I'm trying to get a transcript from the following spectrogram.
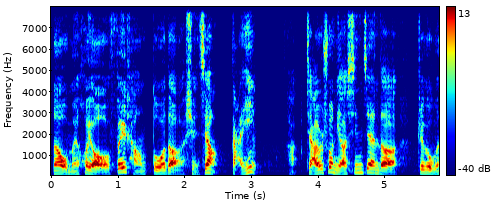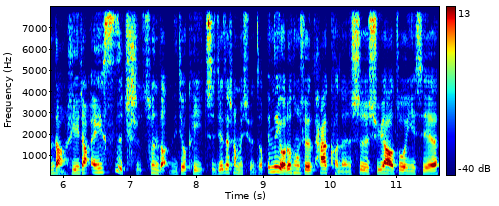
那我们会有非常多的选项。打印啊，假如说你要新建的这个文档是一张 A4 尺寸的，你就可以直接在上面选择。因为有的同学他可能是需要做一些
